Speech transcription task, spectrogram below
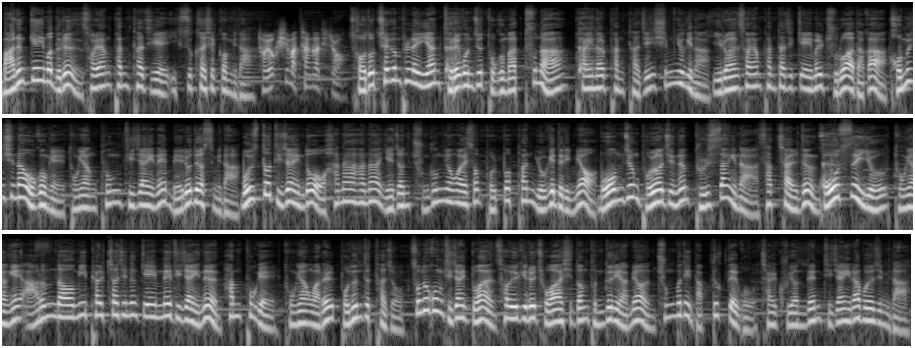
많은 게이머들은 서양 판타지에 익숙하실 겁니다. 저 역시 마찬가지죠. 저도 최근 플레이한 드래곤즈 도그마 2나 파이널 판타지 16이나 이러한 서양 판타지 게임을 주로 하다가 검은 신화 50의 동양풍 디자인에 매료되었습니다. 몬스터 디자인도 하나하나 예전 중국 영화에서 볼 법한 요괴들이며 모험 중 보여지는 불상이나 사찰 등 고스 이후 동양의 아름다움이 펼쳐지는 게임 내 디자인은 한 폭의 동양화를 보는 듯하죠. 손오공 디자인 또한 서유기를 좋아하시 던 분들이라면 충분히 납득되고 잘 구현된 디자인이라 보여집니다.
